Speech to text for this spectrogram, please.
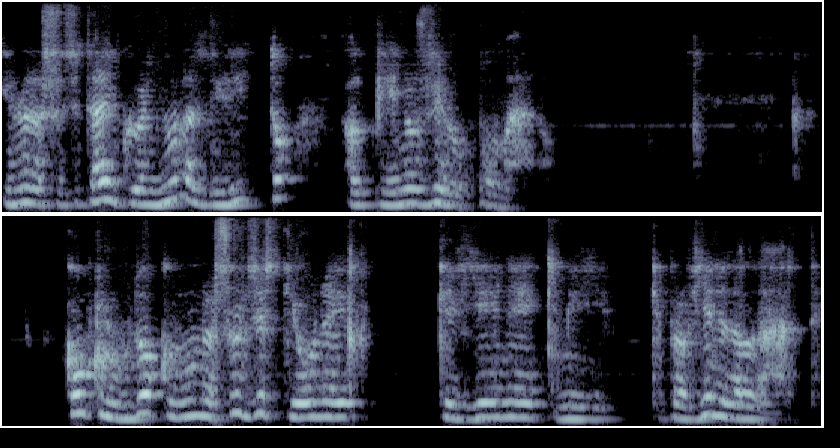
in una società in cui ognuno ha il diritto al pieno sviluppo umano. Concludo con una suggestione che, viene, che, mi, che proviene dall'arte.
